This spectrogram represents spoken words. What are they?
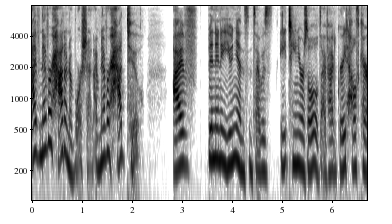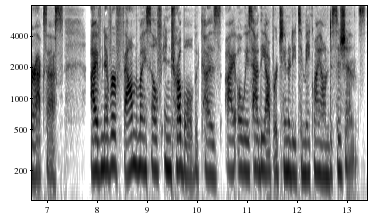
i've never had an abortion. I've never had to. I've been in a union since i was 18 years old. I've had great healthcare access. I've never found myself in trouble because I always had the opportunity to make my own decisions.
